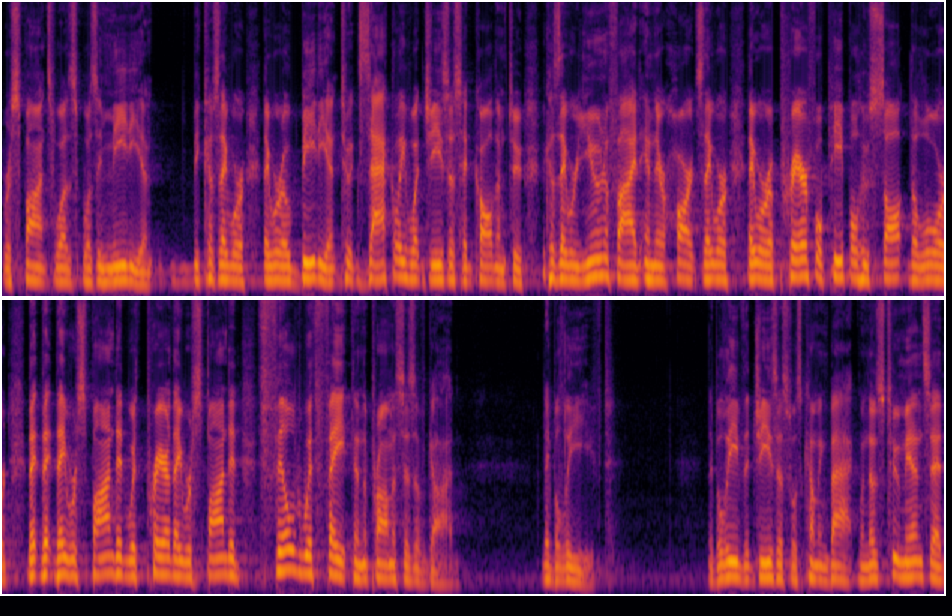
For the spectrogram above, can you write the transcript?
response was, was immediate because they were, they were obedient to exactly what Jesus had called them to, because they were unified in their hearts. They were, they were a prayerful people who sought the Lord. They, they, they responded with prayer, they responded filled with faith in the promises of God. They believed. They believed that Jesus was coming back. When those two men said,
